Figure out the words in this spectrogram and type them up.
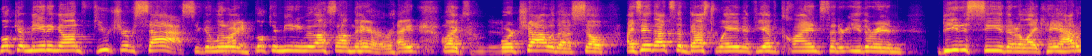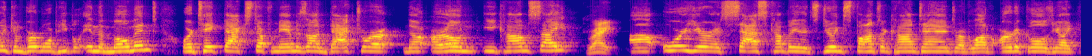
book a meeting on future of SaaS. You can literally right. book a meeting with us on there, right? Like or chat with us. So I'd say that's the best way. And if you have clients that are either in B2C that are like, hey, how do we convert more people in the moment or take back stuff from Amazon back to our, the, our own e-com site? Right. Uh, or you're a SaaS company that's doing sponsored content or have a lot of articles. And you're like,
